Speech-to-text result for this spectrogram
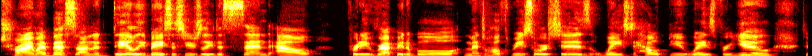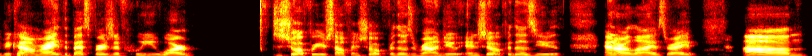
trying my best on a daily basis usually to send out pretty reputable mental health resources, ways to help you, ways for you to become right the best version of who you are, to show up for yourself and show up for those around you and show up for those youth in our lives, right? Um,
